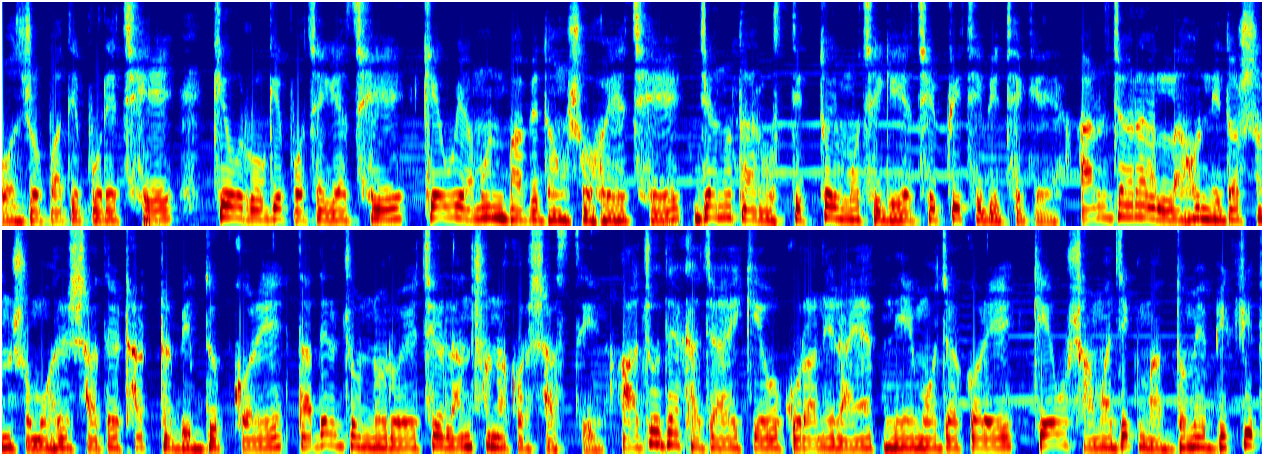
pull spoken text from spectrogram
বজ্রপাতে পড়েছে, কেউ রোগে পচে গেছে, কেউ এমনভাবে ধ্বংস হয়েছে যেন তার অস্তিত্বই মুছে গিয়েছে পৃথিবী থেকে। আর যারা আল্লাহর নিদর্শন সমূহের সাথে ঠাট্টা বিদ্রুপ করে, তাদের জন্য রয়েছে লাঞ্ছনাকর শাস্তি। আজও দেখা যায় কেউ কোরআনের আয়াত নিয়ে মজা করে, কেউ সামাজিক মাধ্যমে বিকৃত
